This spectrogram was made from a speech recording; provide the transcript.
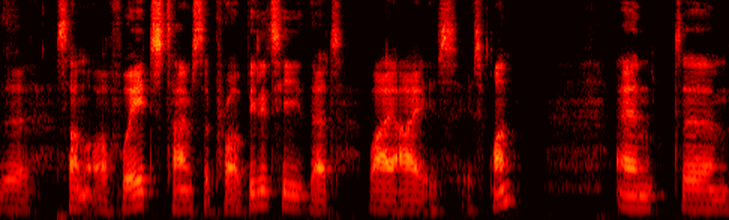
the sum of weights times the probability that yi is, is 1. And um,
